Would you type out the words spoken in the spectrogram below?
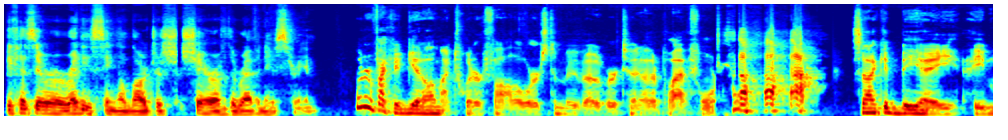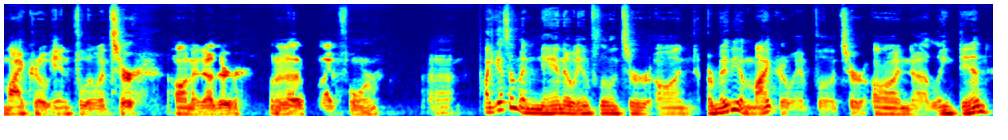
because they were already seeing a larger share of the revenue stream. wonder if I could get all my Twitter followers to move over to another platform. So I could be a, a micro influencer on another on another platform. Um, I guess I'm a nano influencer on, or maybe a micro influencer on uh, LinkedIn.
